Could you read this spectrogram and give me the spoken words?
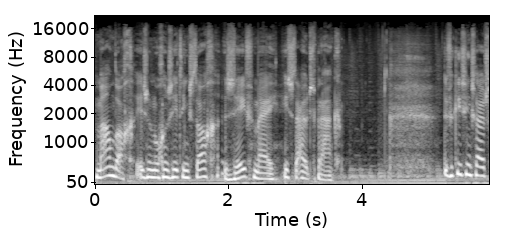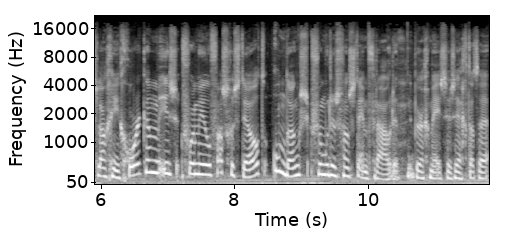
Maandag is er nog een zittingsdag. 7 mei is de uitspraak. De verkiezingsuitslag in Gorkum is formeel vastgesteld... ondanks vermoedens van stemfraude. De burgemeester zegt dat de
